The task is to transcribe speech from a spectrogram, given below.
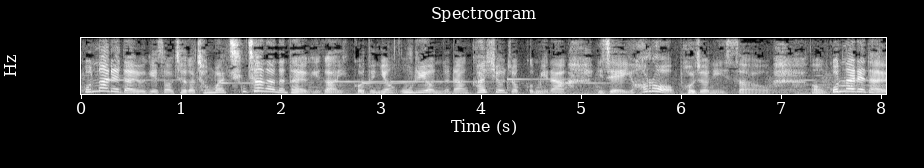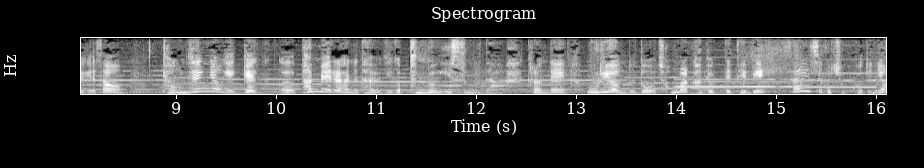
꽃날의 다육에서 제가 정말 칭찬하는 다육이가 있거든요. 우리 언니랑 카시오 적금이랑 이제 여러 버전이 있어요. 어, 꽃나래 다육에서 경쟁력 있게 어, 판매를 하는 다육이가 분명히 있습니다. 그런데 우리 언느도 정말 가격대 대비 사이즈가 좋거든요.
